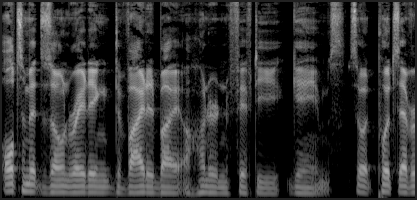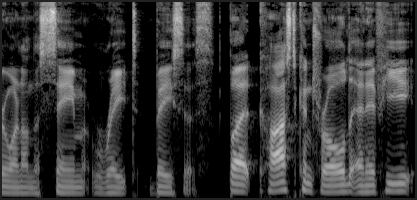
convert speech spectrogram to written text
ultimate zone rating divided by 150 games. So it puts everyone on the same rate basis. But cost controlled and if he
